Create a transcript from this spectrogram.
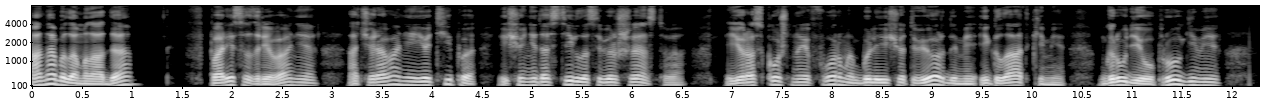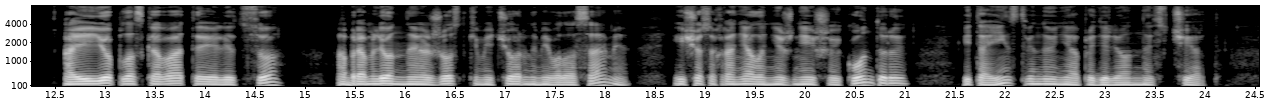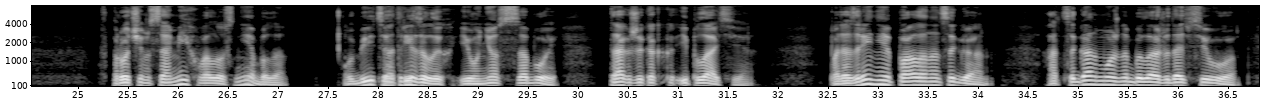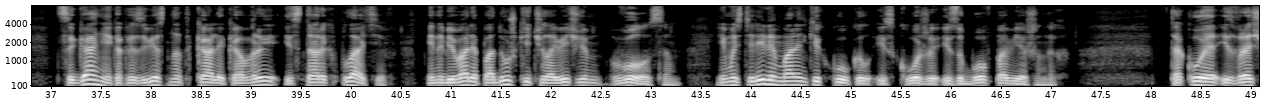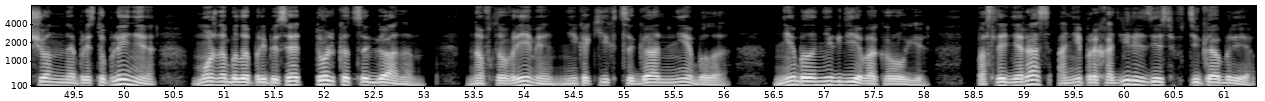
Она была молода, в паре созревания, очарование ее типа еще не достигло совершенства. Ее роскошные формы были еще твердыми и гладкими, груди упругими, а ее плосковатое лицо, обрамленное жесткими черными волосами, еще сохраняло нежнейшие контуры и таинственную неопределенность черт. Впрочем, самих волос не было. Убийца отрезал их и унес с собой, так же, как и платье. Подозрение пало на цыган. От цыган можно было ожидать всего. Цыгане, как известно, ткали ковры из старых платьев и набивали подушки человечьим волосом, и мастерили маленьких кукол из кожи и зубов повешенных. Такое извращенное преступление можно было приписать только цыганам, но в то время никаких цыган не было, не было нигде в округе. Последний раз они проходили здесь в декабре.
